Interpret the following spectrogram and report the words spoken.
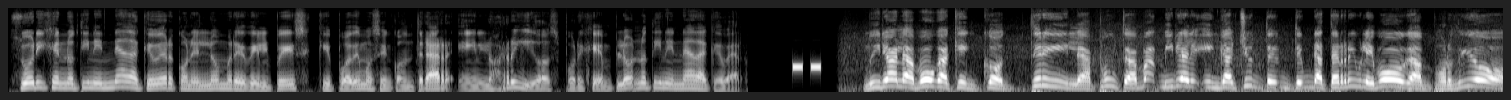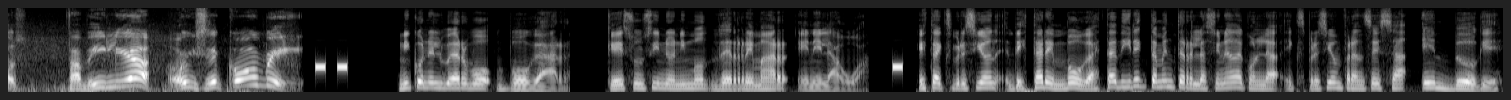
Su origen no tiene nada que ver con el nombre del pez que podemos encontrar en los ríos, por ejemplo, no tiene nada que ver. Mirá la boga que encontré, la puta. Mirá, enganché una terrible boga, por Dios. Familia, hoy se come. Ni con el verbo bogar, que es un sinónimo de remar en el agua. Esta expresión de estar en boga está directamente relacionada con la expresión francesa en vogue.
